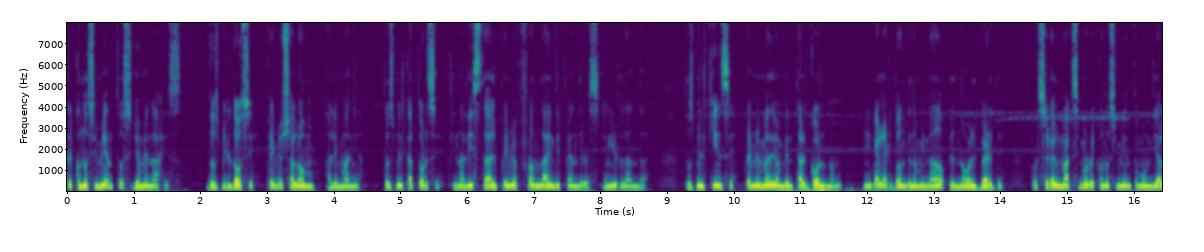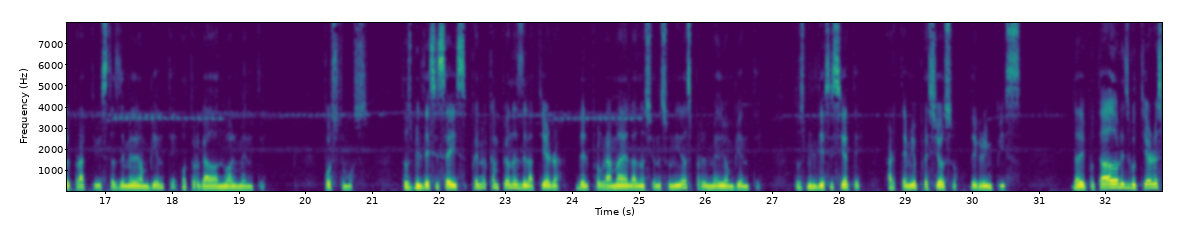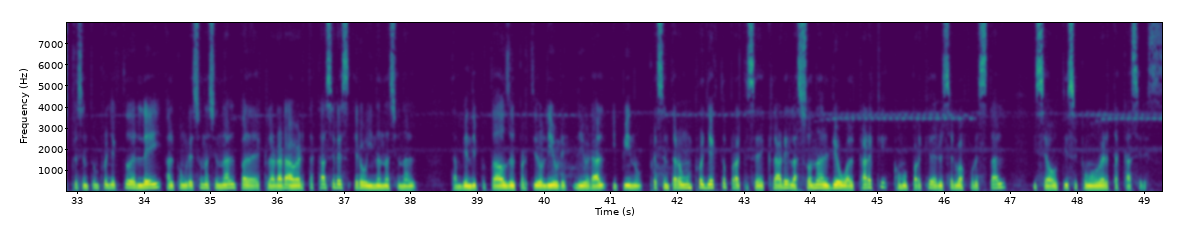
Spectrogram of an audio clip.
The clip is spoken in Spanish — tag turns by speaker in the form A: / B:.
A: Reconocimientos y homenajes. 2012, Premio Shalom, Alemania. 2014, finalista del Premio Frontline Defenders en Irlanda. 2015, Premio Medioambiental Goldman, un galardón denominado el Nobel Verde, por ser el máximo reconocimiento mundial para activistas de medio ambiente otorgado anualmente. Póstumos. 2016, Premio Campeones de la Tierra del Programa de las Naciones Unidas para el Medio Ambiente. 2017, Artemio Precioso, de Greenpeace. La diputada Doris Gutiérrez presentó un proyecto de ley al Congreso Nacional para declarar a Berta Cáceres heroína nacional. También diputados del Partido Libre, Liberal y Pino presentaron un proyecto para que se declare la zona del río Hualcarque como parque de reserva forestal y se bautice como Berta Cáceres.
